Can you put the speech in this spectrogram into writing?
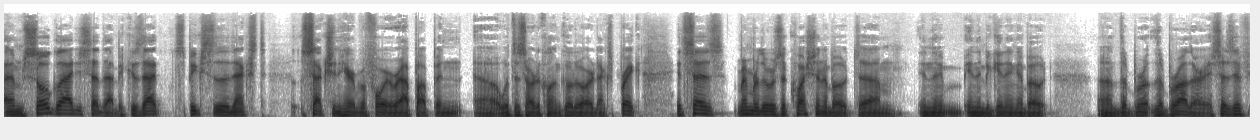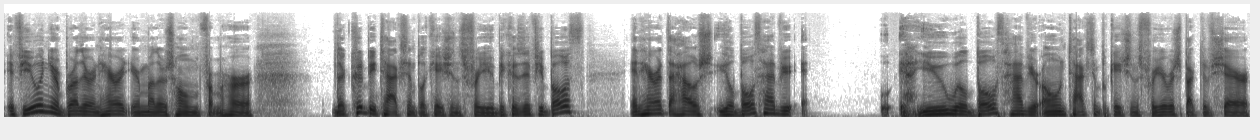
I'm so glad you said that because that speaks to the next section here before we wrap up and uh, with this article and go to our next break. It says, remember, there was a question about um, in the in the beginning about uh, the bro- the brother. It says if if you and your brother inherit your mother's home from her, there could be tax implications for you because if you both inherit the house, you'll both have your you will both have your own tax implications for your respective share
